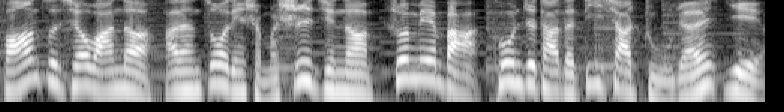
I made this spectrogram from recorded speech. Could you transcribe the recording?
房子修完了，还能做点什么事情呢？顺便把控制他的地下主人也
